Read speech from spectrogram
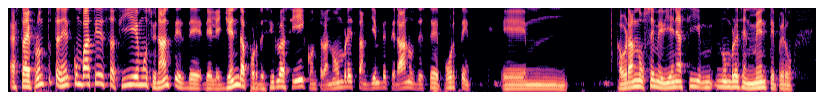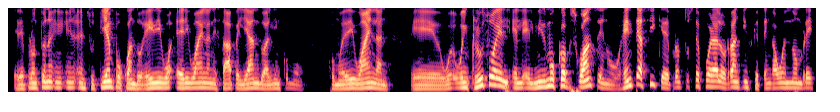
hasta de pronto tener combates así emocionantes, de, leyenda, por decirlo así, contra nombres también veteranos de este deporte. Em, ahora no se me viene así nombres en mente, pero eh, de pronto en, su tiempo, cuando Eddie, Eddie Wineland estaba peleando, alguien como, como Eddie Wineland, eh, o, incluso el, el, mismo Cobb Swanson, o gente así que de pronto esté fuera de los rankings, que tenga buen nombre,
